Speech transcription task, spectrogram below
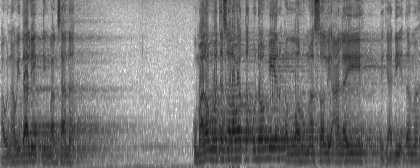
Awinahwidalik jeung bangsana. Kumalam maca salawat ku domir Allahumma sholli alaih terjadi itu mah.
